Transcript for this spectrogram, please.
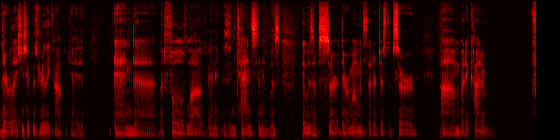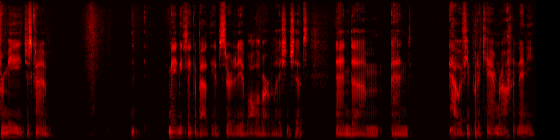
Their relationship was really complicated, and uh, but full of love, and it was intense, and it was, it was absurd. There are moments that are just absurd, um, but it kind of, for me, just kind of made me think about the absurdity of all of our relationships, and um, and how if you put a camera on any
